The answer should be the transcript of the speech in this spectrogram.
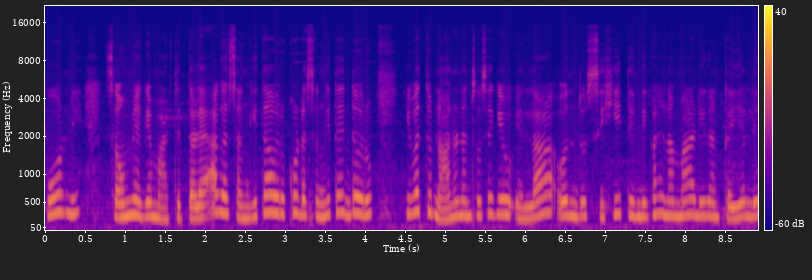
ಪೂರ್ಣಿ ಸೌಮ್ಯಗೆ ಮಾಡ್ತಿರ್ತಾಳೆ. ಆಗ ಸಂಗೀತ ಅವರು ಕೂಡ, ಸಂಗೀತ ಇದ್ದವರು ಇವತ್ತು ನಾನು ನನ್ನ ಸೊಸೆಗೆ ಎಲ್ಲ ಒಂದು ಸಿಹಿ ತಿಂಡಿಗಳನ್ನ ಮಾಡಿ ನನ್ನ ಕೈಯಲ್ಲಿ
